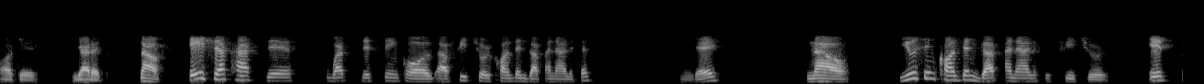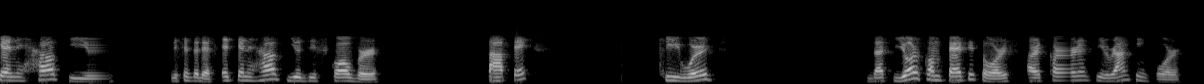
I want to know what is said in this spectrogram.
Okay, got it. Now, Ahrefs has this, what this thing called a feature content gap analysis. Okay. Now, using content gap analysis feature, it can help you, listen to this, it can help you discover topics, keywords that your competitors are currently ranking for,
